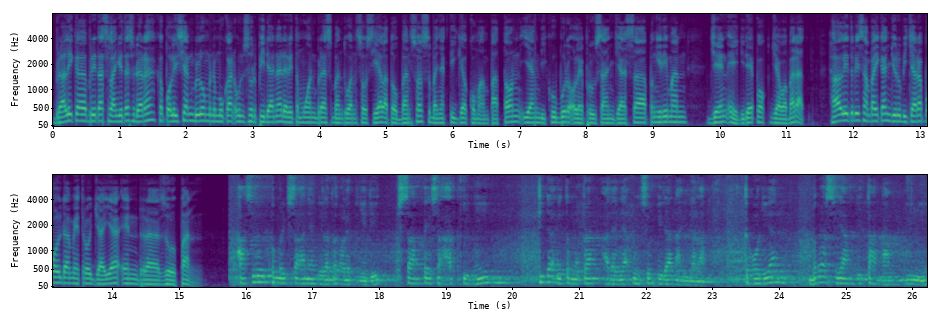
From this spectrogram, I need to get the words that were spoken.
Beralih ke berita selanjutnya, Saudara. Kepolisian belum menemukan unsur pidana dari temuan beras bantuan sosial atau bansos sebanyak 3,4 ton yang dikubur oleh perusahaan jasa pengiriman JNE di Depok, Jawa Barat. Hal itu disampaikan juru bicara Polda Metro Jaya Endra Zulpan. Hasil pemeriksaan yang dilakukan oleh penyidik sampai saat ini tidak ditemukan adanya unsur pidana di dalamnya. Kemudian beras yang ditanam ini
